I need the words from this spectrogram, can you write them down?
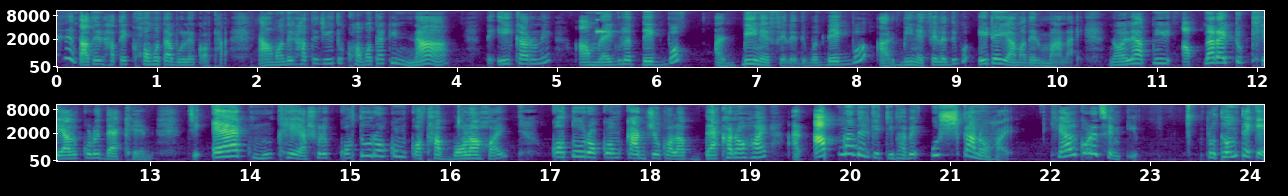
হ্যাঁ? তাদের হাতে ক্ষমতা বলে কথা। তা আমাদের হাতে যেহেতু ক্ষমতাটি না, তো এই কারণে আমরা এগুলো দেখব আর বিনে ফেলে দিব। দেখব আর বিনে ফেলে দিব, এটাই আমাদের মানায়। নইলে আপনি, আপনারা একটু খেয়াল করে দেখেন যে এক মুখে আসলে কত রকম কথা বলা হয়, কত রকম কার্যকলাপ দেখানো হয় আর আপনাদেরকে কীভাবে উস্কানো হয়। খেয়াল করেছেন কি? প্রথম থেকে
